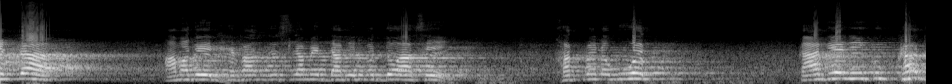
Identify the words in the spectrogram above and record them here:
আরেকটা আমাদের হেফাজ ইসলামের দাবির মধ্যে আছে। খতমে নবুয়ত কাদিয়ানি কুখ্যাত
